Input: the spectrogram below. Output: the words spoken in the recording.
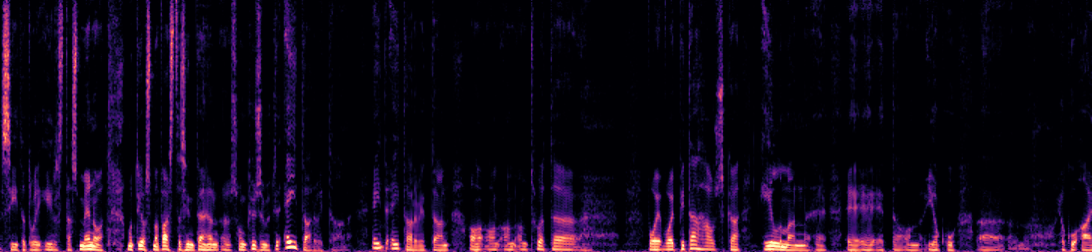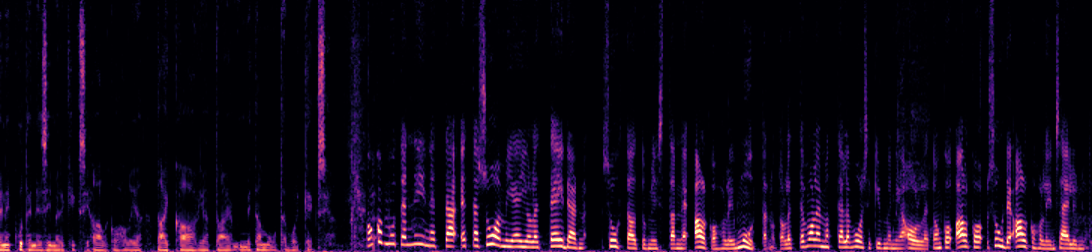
siitä tuli irstas menoa. Mutta jos mä vastasin tähän sun kysymykseen, ei tarvitaan. Ei, mm. ei tarvitaan. On, on, on, on tuota, voi, voi pitää hauskaa ilman, e, että on joku, joku aine, kuten esimerkiksi alkoholia tai kahvia tai mitä muuta voit keksiä. Onko muuten niin, että, että Suomi ei ole teidän suhtautumistanne alkoholiin muuttanut? Olette molemmat täällä vuosikymmeniä olleet. Onko alko, suhde alkoholiin säilynyt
